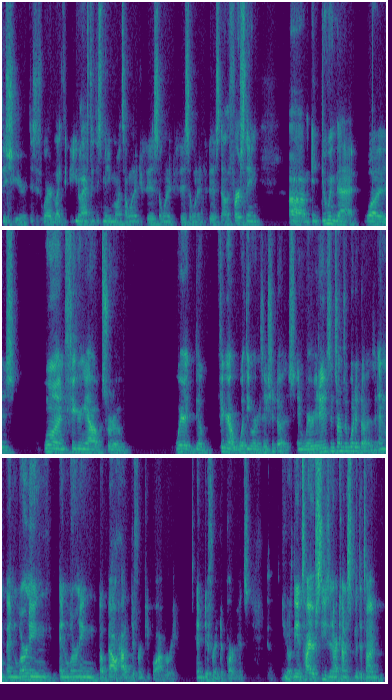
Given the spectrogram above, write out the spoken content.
this year. This is where I'd like to be, you know, after this many months. I want to do this, I want to do this, I want to do this. Now the first thing um, in doing that was one, figuring out sort of where the figuring out what the organization does and where it is in terms of what it does and and learning and learning about how different people operate in different departments you know the entire season i kind of spent the time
